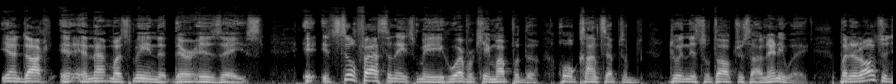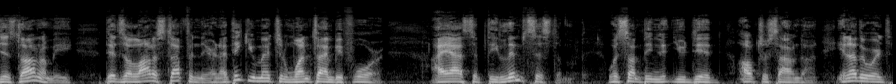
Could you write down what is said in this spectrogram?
Yeah, and Doc, and that must mean that there is a. It, it still fascinates me, whoever came up with the whole concept of doing this with ultrasound anyway. But it also just dawned on me there's a lot of stuff in there. And I think you mentioned one time before, I asked if the lymph system was something that you did ultrasound on. In other words,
